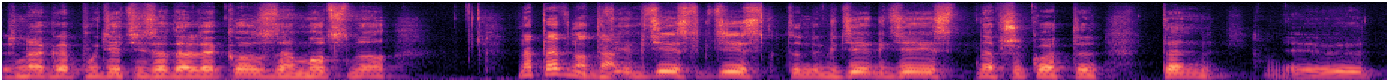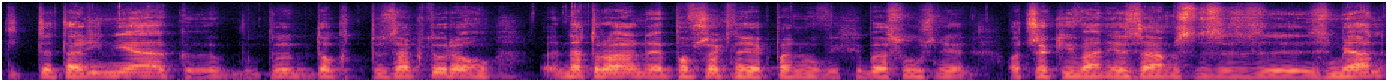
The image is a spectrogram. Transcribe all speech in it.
że nagle pójdziecie za daleko, za mocno. Na pewno tak. Gdzie, gdzie, jest, gdzie, jest, ten, gdzie, gdzie jest na przykład ten, ten t- ta linia, do, za którą naturalne, powszechne, jak Pan mówi, chyba słusznie, oczekiwanie zamst, z, z, zmian y,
